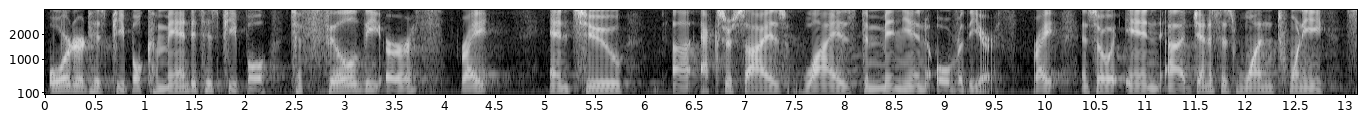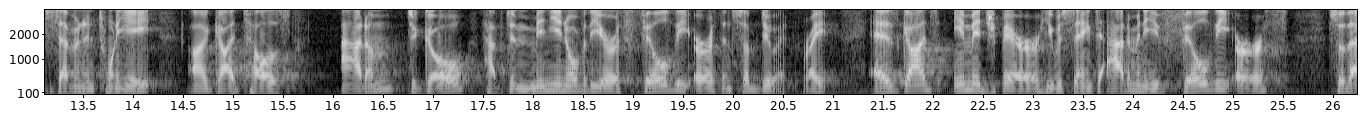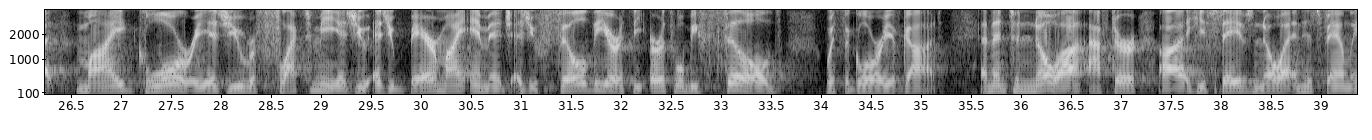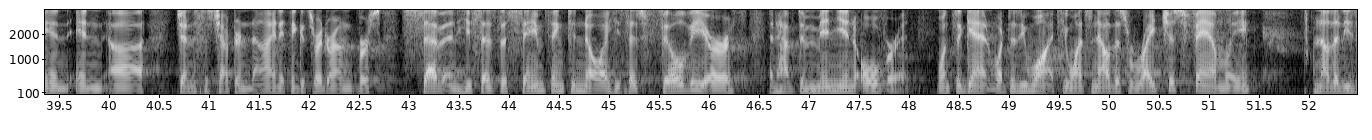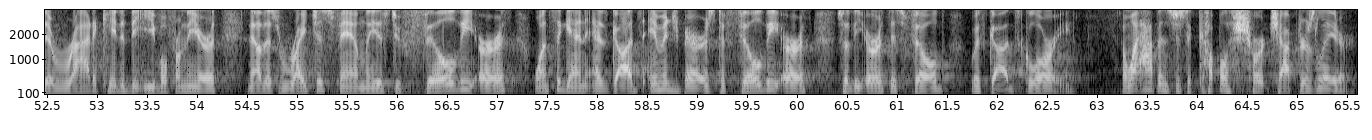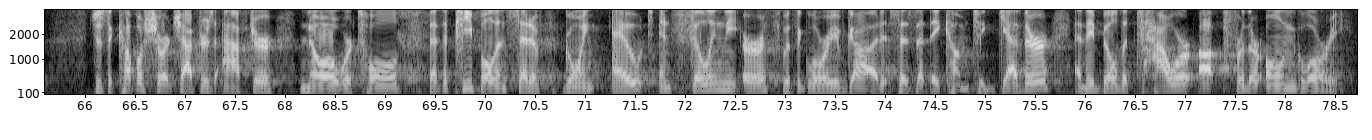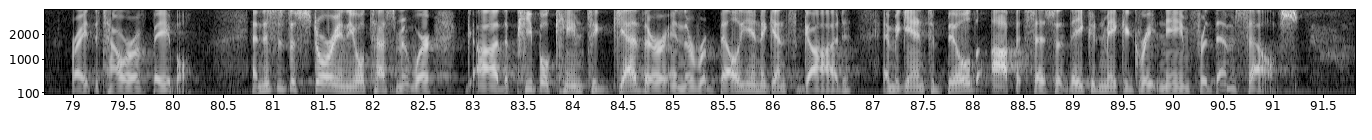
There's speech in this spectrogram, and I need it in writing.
ordered his people, commanded his people to fill the earth, right? And to uh, exercise wise dominion over the earth, right? And so in uh, Genesis 1 27 and 28, uh, God tells Adam to go have dominion over the earth, fill the earth, and subdue it, right? As God's image bearer, he was saying to Adam and Eve, fill the earth so that my glory as you reflect me as you as you bear my image as you fill the earth the earth will be filled with the glory of god and then to Noah, after uh, he saves Noah and his family in, in uh, Genesis chapter 9, I think it's right around verse 7, he says the same thing to Noah. He says, Fill the earth and have dominion over it. Once again, what does he want? He wants now this righteous family. Now that he's eradicated the evil from the earth, now this righteous family is to fill the earth, once again, as God's image bearers, to fill the earth so the earth is filled with God's glory. And what happens just a couple short chapters later? Just a couple short chapters after Noah, we're told that the people, instead of going out and filling the earth with the glory of God, it says that they come together and they build a tower up for their own glory, right? The Tower of Babel. And this is the story in the Old Testament where uh, the people came together in their rebellion against God and began to build up, it says, so that they could make a great name for themselves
